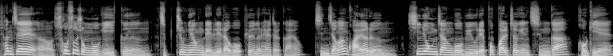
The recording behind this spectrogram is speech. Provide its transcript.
현재 어, 소수 종목이 이끄는 집중형 랠리라고 표현을 해야 될까요? 진정한 과열은 신용잔고 비율의 폭발적인 증가, 거기에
